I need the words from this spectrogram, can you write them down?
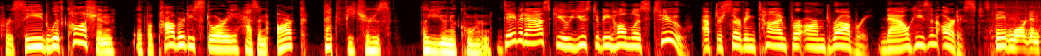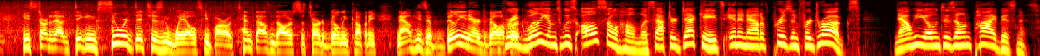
Proceed with caution if a poverty story has an arc that features a unicorn. David Askew used to be homeless too after serving time for armed robbery. Now he's an artist. Steve Morgan, he started out digging sewer ditches in Wales. He borrowed $10,000 to start a building company. Now he's a billionaire developer. Greg Williams was also homeless after decades in and out of prison for drugs. Now he owns his own pie business.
